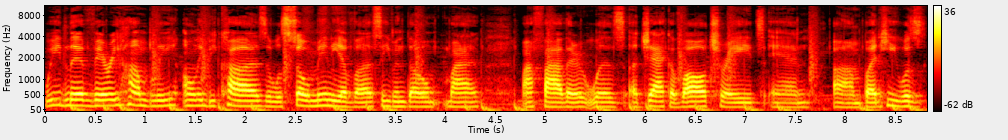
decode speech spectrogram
we lived very humbly only because it was so many of us, even though my my father was a jack of all trades and um, but he was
